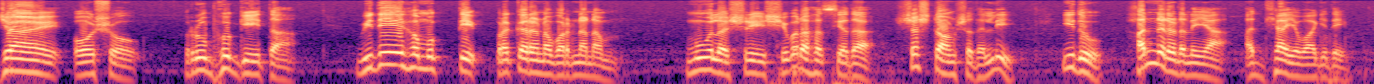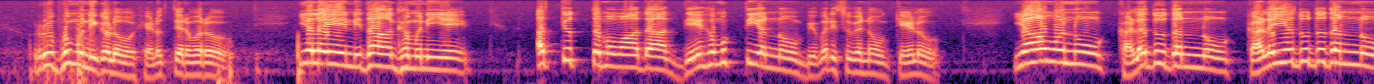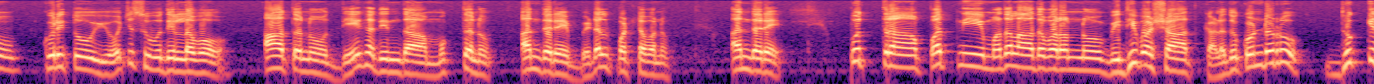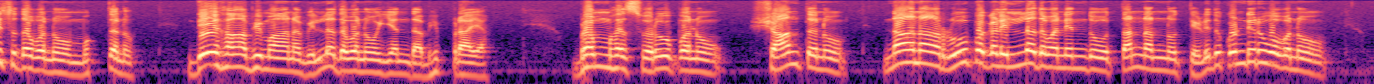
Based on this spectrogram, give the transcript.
ಜೈ ಓಶೋ ಋಭುಗೀತ ವಿದೇಹ ಮುಕ್ತಿ ಪ್ರಕರಣ ವರ್ಣನಂ ಮೂಲ ಶ್ರೀ ಶಿವರಹಸ್ಯದ ಷಷ್ಟಾಂಶದಲ್ಲಿ ಇದು ಹನ್ನೆರಡನೆಯ ಅಧ್ಯಾಯವಾಗಿದೆ. ಋಭುಮುನಿಗಳು ಹೇಳುತ್ತಿರುವರು ಎಲೆಯೇ ನಿದಾಘಮುನಿಯೇ, ಅತ್ಯುತ್ತಮವಾದ ದೇಹಮುಕ್ತಿಯನ್ನು ವಿವರಿಸುವೆನು ಕೇಳು. ಯಾವನು ಕಳೆದುದನ್ನು ಕಳೆಯದುದನ್ನು ಕುರಿತು ಯೋಚಿಸುವುದಿಲ್ಲವೋ? ಆತನು ದೇಹದಿಂದ ಮುಕ್ತನು, ಅಂದರೆ ಬಿಡಲ್ಪಟ್ಟವನು. ಅಂದರೆ, ಪುತ್ರ ಪತ್ನಿ ಮೊದಲಾದವರನ್ನು ವಿಧಿವಶಾತ್ ಕಳೆದುಕೊಂಡರೂ ದುಃಖಿಸದವನು ಮುಕ್ತನು, ದೇಹಾಭಿಮಾನವಿಲ್ಲದವನು ಎಂದಭಿಪ್ರಾಯ. ಬ್ರಹ್ಮಸ್ವರೂಪನು ಶಾಂತನು, ನಾನಾ ರೂಪಗಳಿಲ್ಲದವನೆಂದು ತನ್ನನ್ನು ತಿಳಿದುಕೊಂಡಿರುವವನು,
